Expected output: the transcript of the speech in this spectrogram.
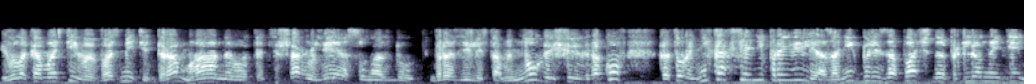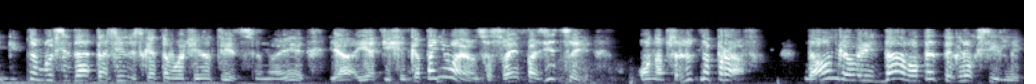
и в «Локомотиве» возьмите Драманы, вот эти, Шарлес у нас был, бразилец там, и много еще игроков, которые никак себя не проявили, а за них были заплачены определенные деньги. Но мы всегда относились к этому очень ответственно. И я, я Тищенко понимаю, он со своей позиции, он абсолютно прав. Да, он говорит, да, вот этот игрок сильный.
